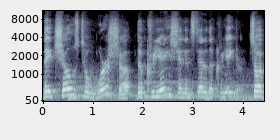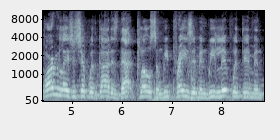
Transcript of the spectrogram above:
They chose to worship the creation instead of the creator. So if our relationship with God is that close and we praise him and we live with him and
